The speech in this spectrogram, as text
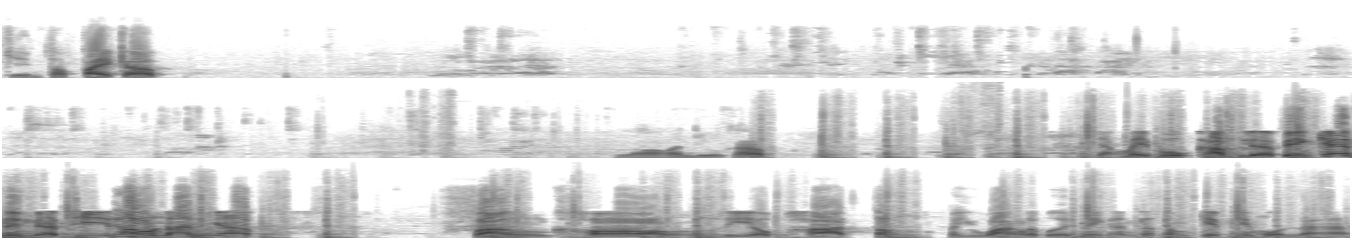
เกมต่อไปครับ รอกันอยู่ครับ ยังไม่บุกครับ เหลือเพียงแค่หนึ่งนาทีเท่านั้นครับ ฝั่งของเลียวผาดต้องไปวางระเบิดไม่งั้นก็ต้องเก็บให้หมดแล้วฮะ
